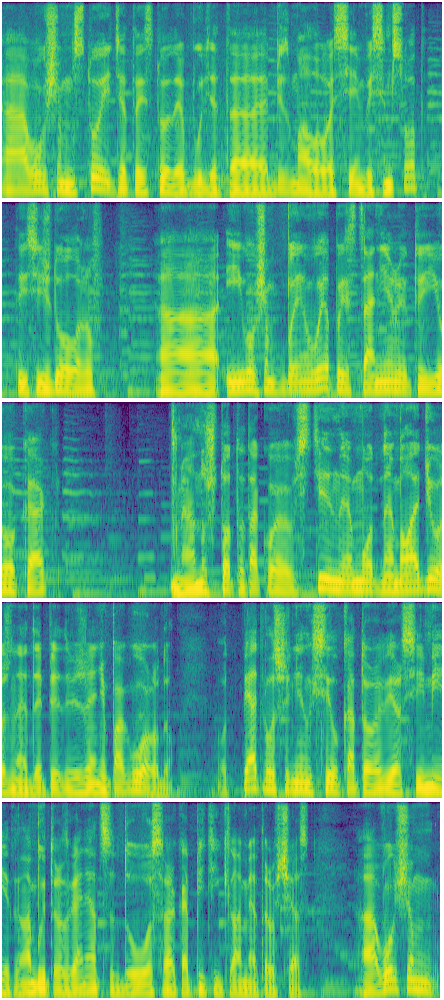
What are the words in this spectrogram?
В общем, стоить эта история будет без малого 7 800 тысяч долларов. И, в общем, BMW позиционирует ее как ну, что-то такое стильное, модное, молодежное для передвижения по городу. Вот 5 лошадиных сил, которые версия имеет, она будет разгоняться до 45 км в час. А, в общем,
